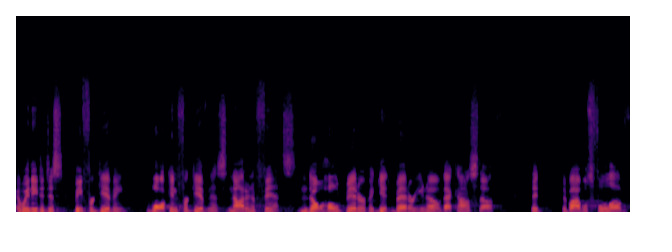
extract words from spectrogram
and we need to just be forgiving walk in forgiveness, not in offense. Don't hold bitter, but get better, you know, that kind of stuff that the Bible's full of.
